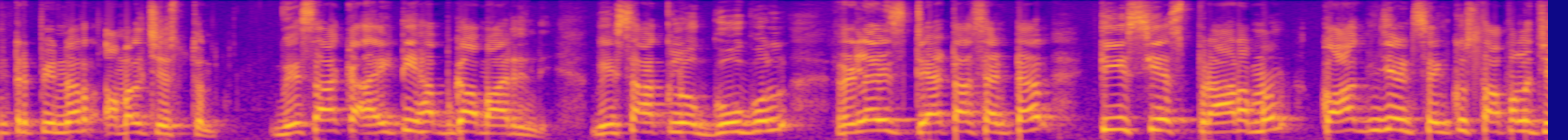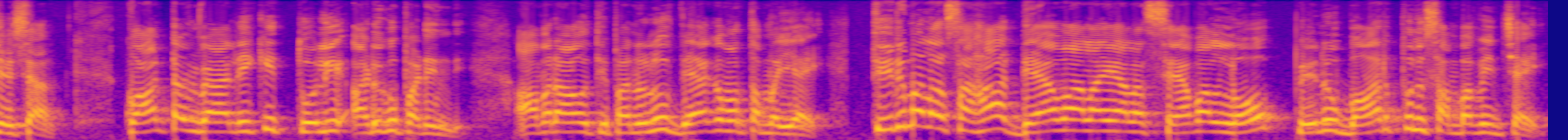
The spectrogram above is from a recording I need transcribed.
ఎంటర్ప్రినర్ అమలు చేస్తుంది. విశాఖ ఐటీ హబ్గా మారింది. విశాఖలో Google Reliance data center TCS ప్రారంభం కాగ్నిజెంట్ శంకుస్థాపన చేశారు. క్వాంటమ్ వ్యాలీకి తొలి అడుగు పడింది. అమరావతి పనులు వేగవంతమయ్యాయి. తిరుమల సహా దేవాలయాల సేవల్లో పెను మార్పులు సంభవించాయి.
